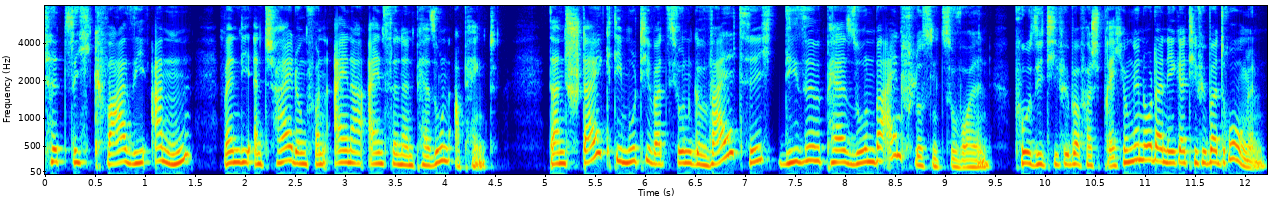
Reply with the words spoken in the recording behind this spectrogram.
bietet sich quasi an, wenn die Entscheidung von einer einzelnen Person abhängt dann steigt die Motivation gewaltig, diese Person beeinflussen zu wollen. Positiv über Versprechungen oder negativ über Drohungen.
